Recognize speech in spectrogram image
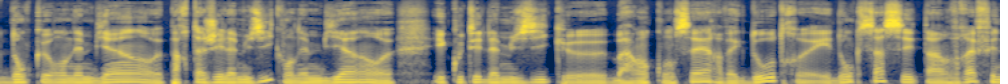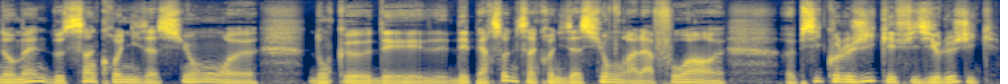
donc on aime bien partager la musique, on aime bien écouter de la musique bah, en concert avec d'autres, et donc ça c'est un vrai phénomène de synchronisation donc des, des personnes, synchronisation à la fois euh, psychologique et physiologique.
